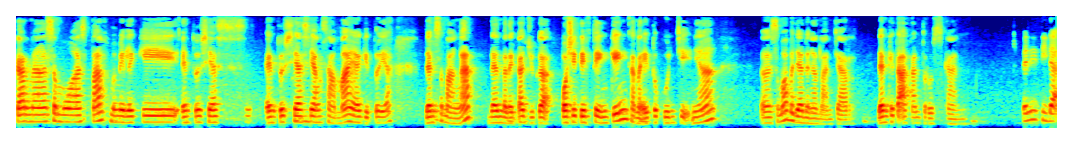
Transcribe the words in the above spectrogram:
Karena semua staff memiliki entusias entusias hmm. yang sama ya gitu ya dan semangat dan mereka juga positive thinking karena itu kuncinya uh, semua berjalan dengan lancar dan kita akan teruskan. Jadi tidak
